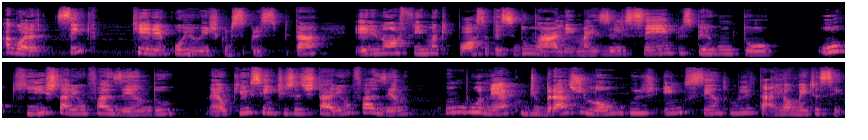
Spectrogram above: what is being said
Agora, sem querer correr o risco de se precipitar, ele não afirma que possa ter sido um alien, mas ele sempre se perguntou o que estariam fazendo né, o que os cientistas estariam fazendo com um boneco de braços longos em um centro militar. Realmente, assim,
